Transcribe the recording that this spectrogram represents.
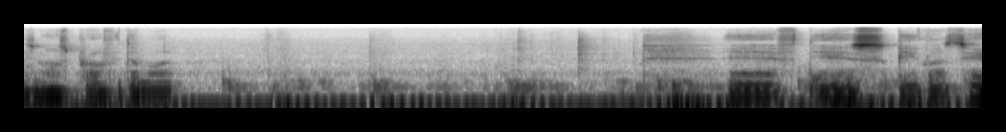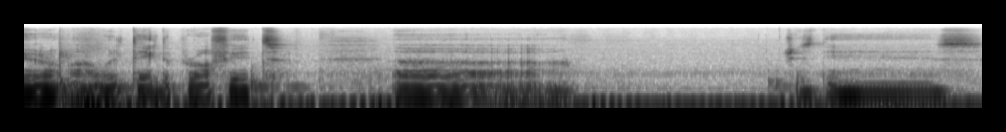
is most profitable? If this equals zero I will take the profit uh, which is this?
